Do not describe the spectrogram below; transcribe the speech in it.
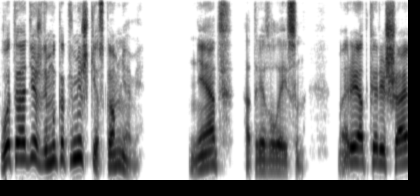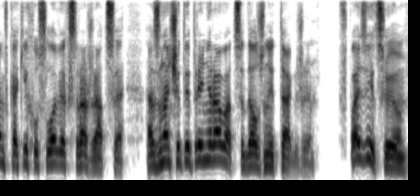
В этой одежде мы как в мешке с камнями». «Нет», — отрезал Эйсон, мы редко решаем, в каких условиях сражаться, а значит и тренироваться должны так же. В позицию.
